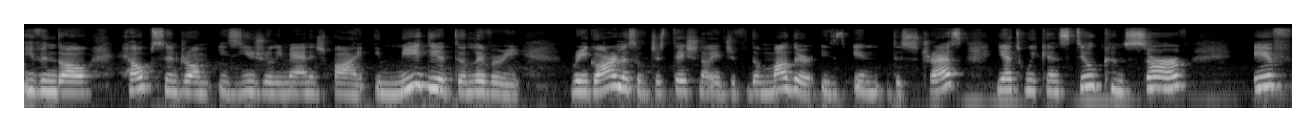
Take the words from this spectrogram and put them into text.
even though HELLP syndrome is usually managed by immediate delivery, regardless of gestational age, if the mother is in distress, yet we can still conserve if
